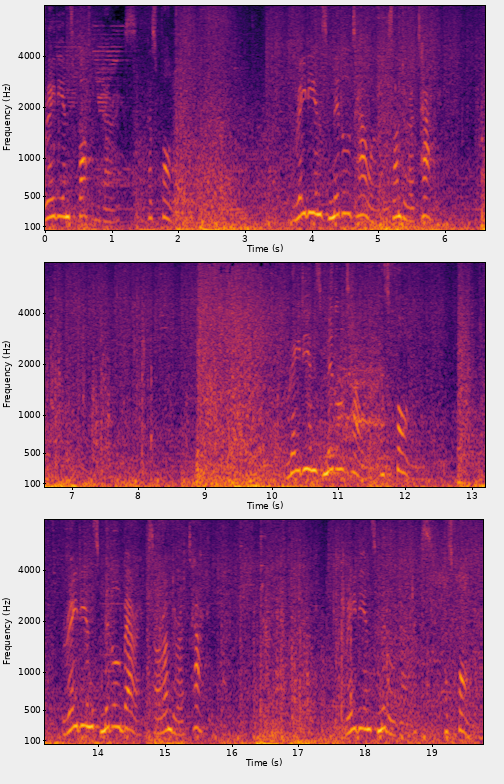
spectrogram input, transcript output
Radiant's bottom barracks has fallen. Radiant's middle tower is under attack. Radiant's middle tower has fallen. Radiant's middle barracks are under attack. Radiant's middle barracks has fallen.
